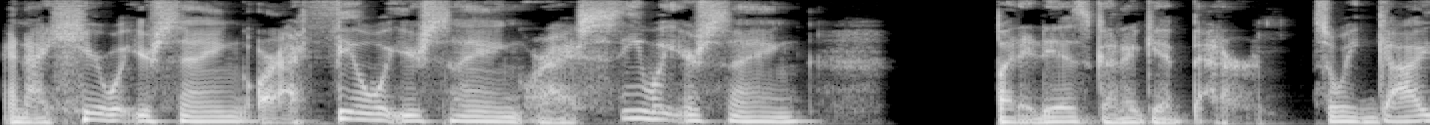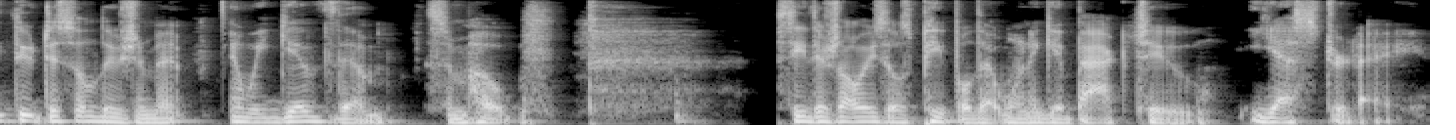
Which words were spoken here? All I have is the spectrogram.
and I hear what you're saying or I feel what you're saying or I see what you're saying, but it is going to get better. So we guide through disillusionment and we give them some hope. See, there's always those people that want to get back to yesterday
